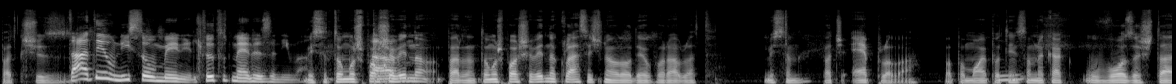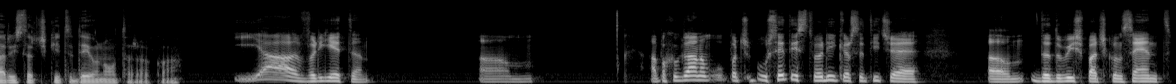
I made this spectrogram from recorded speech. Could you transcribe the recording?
pač z. Ta del niso omenili, to tudi mene zanima. Mislim, to moš pa še Um. vedno, pardon, to moš pa še vedno klasično orodje uporabljati. Mislim, pač Appleova, pa po mojem potem sem nekako uvoziš ta research kit del noter. Ja, verjeten. Um, ampak, v glavnem, pač vse te stvari, kar se tiče um, da dobiš pač konsent,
